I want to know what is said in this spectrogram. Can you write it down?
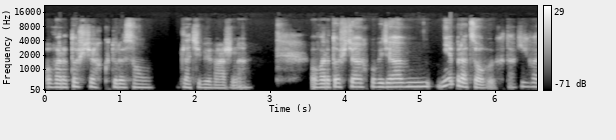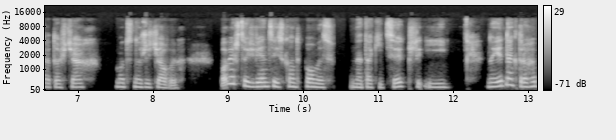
o wartościach, które są dla Ciebie ważne. O wartościach, powiedziałabym, niepracowych, takich wartościach mocno życiowych. Powiesz coś więcej, skąd pomysł na taki cykl i no jednak trochę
